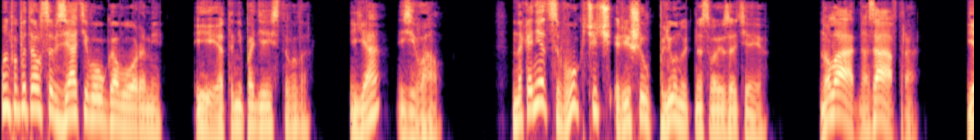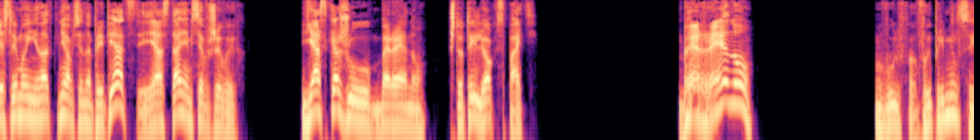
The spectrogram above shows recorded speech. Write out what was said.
Он попытался взять его уговорами, и это не подействовало. Я зевал. Наконец Вукчич решил плюнуть на свою затею. «Ну ладно, завтра если мы не наткнемся на препятствие и останемся в живых. Я скажу Берену, что ты лег спать». «Берену?» Вульфа выпрямился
